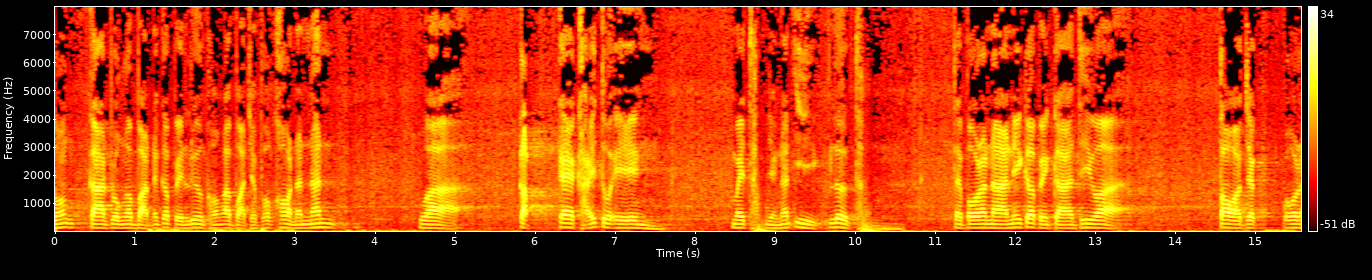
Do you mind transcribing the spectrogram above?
ของการปรงอาบัตินั่นก็เป็นเรื่องของอาบัติเฉพาะข้อนั้น ๆว่ากลับแก้ไขตัวเอง ไม่ทำอย่างนั้นอีกเลิกทำแต่ปรณานี้ก็เป็นการที่ว่า ต่อจากปร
